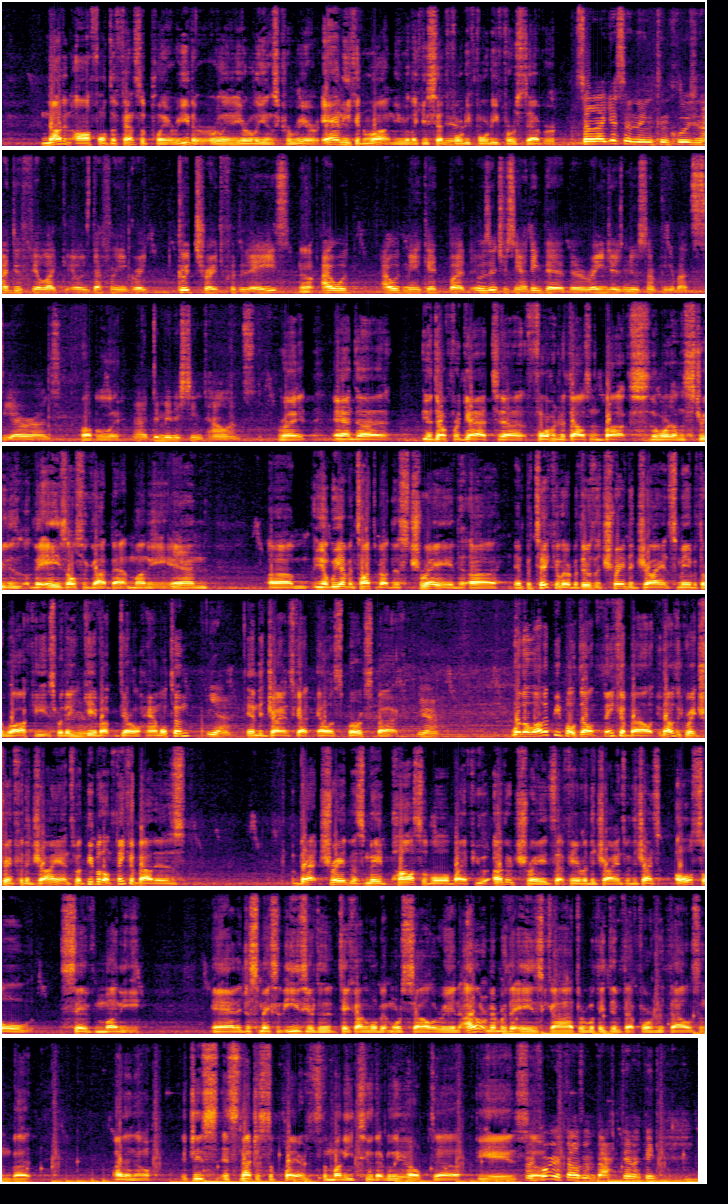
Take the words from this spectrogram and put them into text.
not an awful defensive player either early early in his career, and he could run. You were like you said, Yeah. 40-40 first ever. So I guess in, in conclusion, I do feel like it was definitely a great, good trade for the A's. Yeah. I would, I would make it, but it was interesting. I think the the Rangers knew something about Sierra's Probably. uh, diminishing talents. Right, and uh, you know, don't forget, uh, four hundred thousand bucks. The word on the street is the A's also got that money, Yeah. and um, you know we haven't talked about this trade uh, in particular, but there was a trade the Giants made with the Rockies where they gave up Darryl Hamilton, Yeah, and the Giants got Ellis Burks back. yeah, What a lot of people don't think about that was a great trade for the Giants. What people don't think about is that trade was made possible by a few other trades that favor the Giants, but the Giants also save money. And it just makes it easier to take on a little bit more salary. And I don't remember the A's got or what they did with that four hundred thousand, but I don't know. It just it's not just the players; it's the money too that really Yeah. helped uh, the A's. So. four hundred thousand back then. I think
